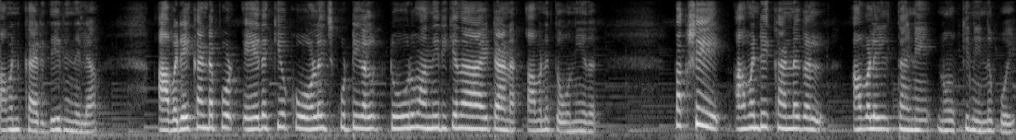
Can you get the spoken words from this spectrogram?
അവൻ കരുതിയിരുന്നില്ല. അവരെ കണ്ടപ്പോൾ ഏതൊക്കെയോ കോളേജ് കുട്ടികൾ ടൂർ വന്നിരിക്കുന്നതായിട്ടാണ് അവന് തോന്നിയത്. പക്ഷേ അവന്റെ കണ്ണുകൾ അവളിൽ തന്നെ നോക്കി നിന്നുപോയി.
